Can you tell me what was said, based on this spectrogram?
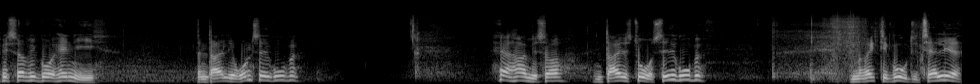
vi så vi gå hen i den dejlige rundsædegruppe. Her har vi så en dejlig stor sædegruppe. En rigtig god detalje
